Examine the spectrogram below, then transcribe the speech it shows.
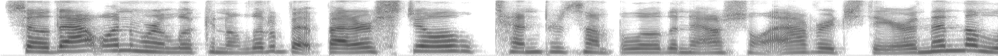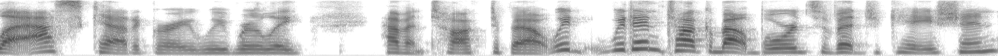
so that one we're looking a little bit better, still 10% below the national average there. And then the last category we really haven't talked about. We we didn't talk about boards of education.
